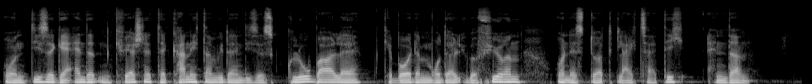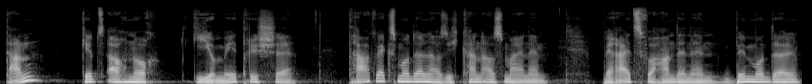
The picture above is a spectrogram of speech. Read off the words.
und diese geänderten Querschnitte kann ich dann wieder in dieses globale Gebäudemodell überführen und es dort gleichzeitig ändern. Dann gibt es auch noch geometrische Tragwerksmodelle, also ich kann aus meinem bereits vorhandenen BIM-Modell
